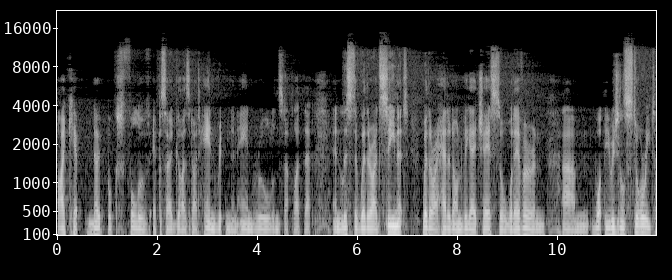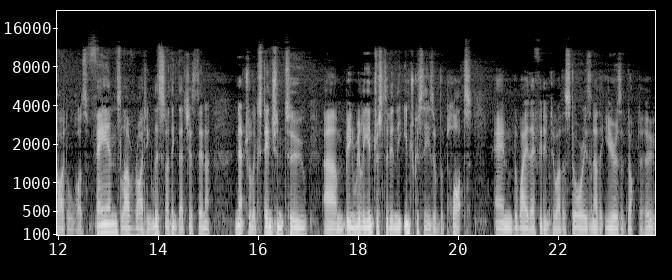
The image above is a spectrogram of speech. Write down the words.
I kept notebooks full of episode guides that I'd handwritten and hand ruled and stuff like that, and lists of whether I'd seen it, whether I had it on VHS or whatever, and um, what the original story title was. Fans love writing lists, and I think that's just then a natural extension to um, being really interested in the intricacies of the plot and the way they fit into other stories and other eras of Doctor Who.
